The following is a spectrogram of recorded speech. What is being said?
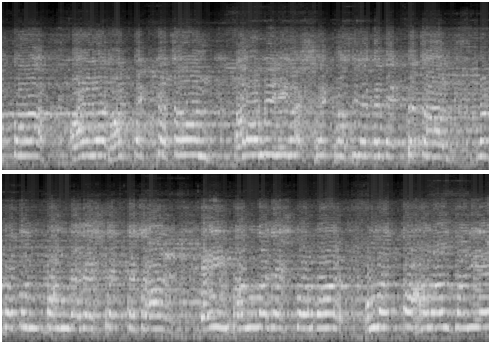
আপনারা আয়নাঘর দেখতে চান, আওয়ামী লীগ আর শেখ হাসিনাকে দেখতে চান নতুন বাংলাদেশ দেখতে চান। এই বাংলাদেশ করবার উন্নত আহ্বান জানিয়ে,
